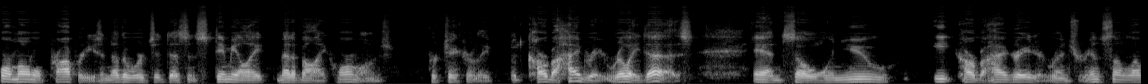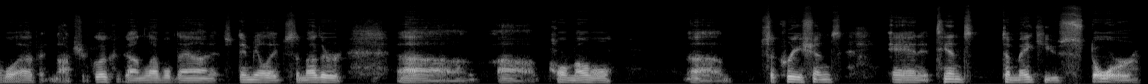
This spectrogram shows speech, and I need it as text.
hormonal properties. In other words, it doesn't stimulate metabolic hormones particularly, but carbohydrate really does. And so when you eat carbohydrate, it runs your insulin level up, it knocks your glucagon level down, it stimulates some other uh, uh, hormonal uh, secretions, and it tends to make you store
